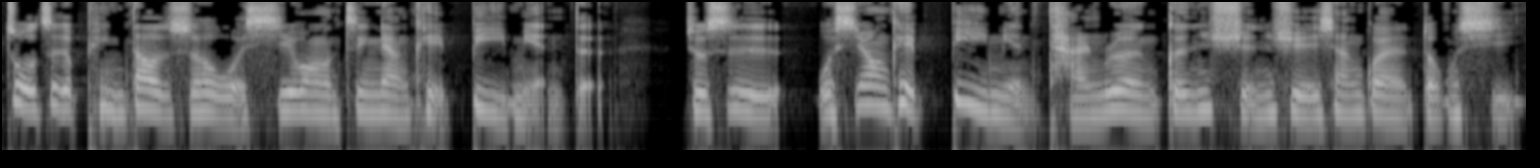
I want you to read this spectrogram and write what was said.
做这个频道的时候，我希望尽量可以避免的，就是我希望可以避免谈论跟玄学相关的东西。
